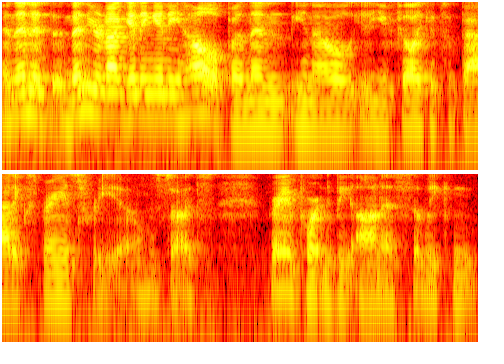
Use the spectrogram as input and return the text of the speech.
and then it, and then you're not getting any help and then you know you feel like it's a bad experience for you so it's very important to be honest so we can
